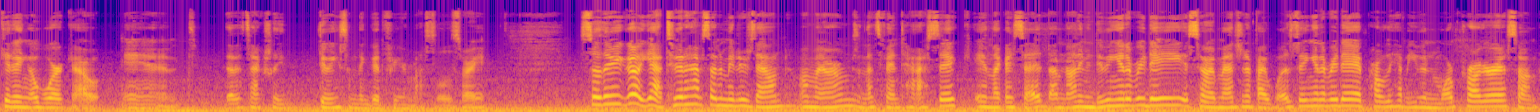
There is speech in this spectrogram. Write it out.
getting a workout and that it's actually doing something good for your muscles, right? So there you go. Yeah, two and a half centimeters down on my arms, and that's fantastic. And like I said, I'm not even doing it every day. So I imagine if I was doing it every day, I'd probably have even more progress. So I'm,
